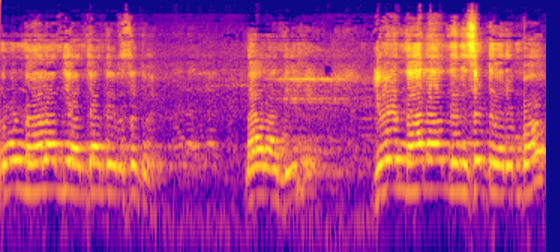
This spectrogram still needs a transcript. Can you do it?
ജൂൺ നാലാം തീയതി അഞ്ചാം തീയതി റിസൾട്ട് നാലാം തീയതി. ജൂൺ നാലാം തീയതി റിസൾട്ട് വരുമ്പോ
